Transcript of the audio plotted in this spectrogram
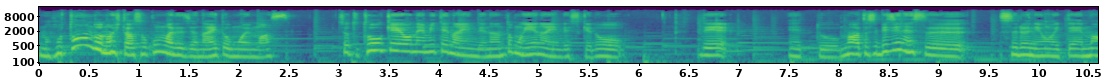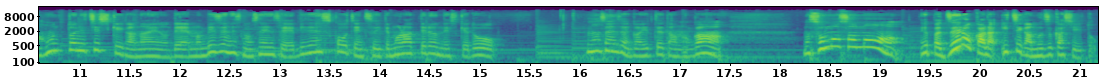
まあ、ほとんどの人はそこまでじゃないと思います。ちょっと統計をね見てないんで何とも言えないんですけどでえっとまあ私ビジネスするにおいて、まあ、本当に知識がないので、まあ、ビジネスの先生ビジネスコーチについてもらってるんですけどその先生が言ってたのが、まあ、そもそもやっぱ0から1が難しいと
